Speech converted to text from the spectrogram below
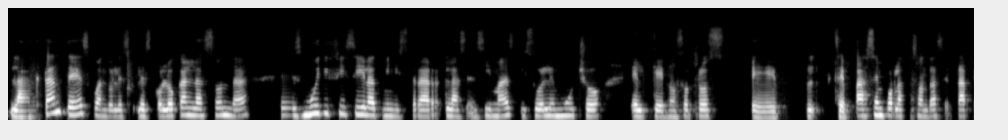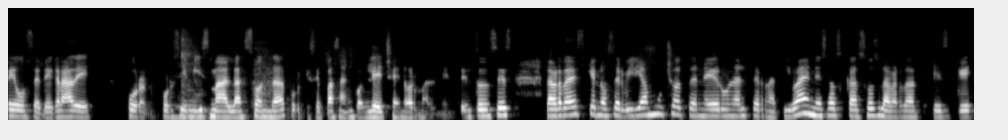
lactantes, cuando les, les colocan la sonda, es muy difícil administrar las enzimas y suele mucho el que nosotros eh, se pasen por la sonda, se tape o se degrade por, sí misma la sonda porque se pasan con leche normalmente. Entonces, la verdad es que nos serviría mucho tener una alternativa. En esos casos, la verdad es que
